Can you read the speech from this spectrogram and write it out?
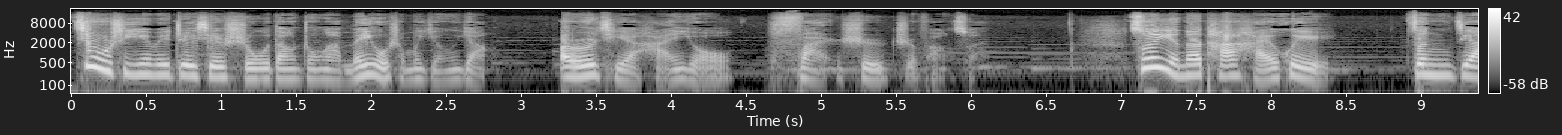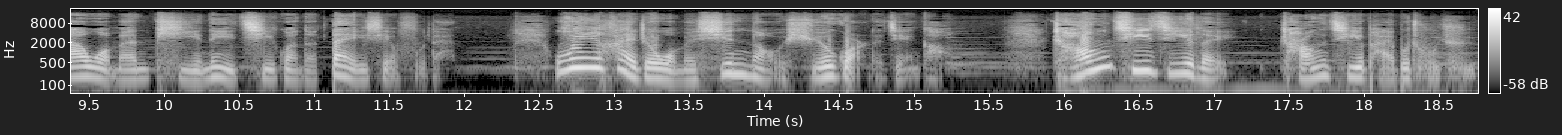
就是因为这些食物当中啊没有什么营养，而且含有反式脂肪酸，所以呢，它还会增加我们体内器官的代谢负担，危害着我们心脑血管的健康。长期积累，长期排不出去，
